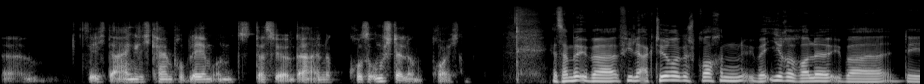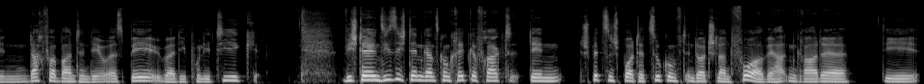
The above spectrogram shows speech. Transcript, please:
äh, sehe ich da eigentlich kein Problem und dass wir da eine große Umstellung bräuchten. Jetzt haben wir über viele Akteure gesprochen, über ihre Rolle, über den Dachverband, den DOSB, über die Politik. Wie stellen Sie sich denn ganz konkret gefragt den Spitzensport der Zukunft in Deutschland vor? Wir hatten gerade die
